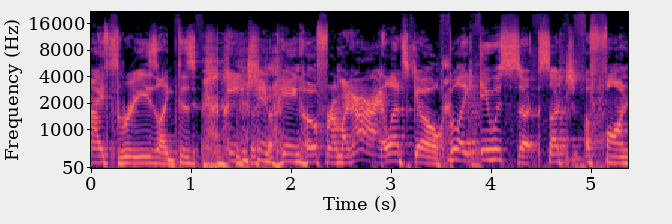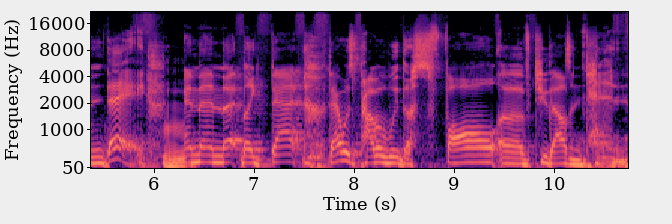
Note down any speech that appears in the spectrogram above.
Ping i3s, like this ancient Ping hoofer. I'm like, all right, let's go. But like it was su- such a fun day. Mm-hmm. And then that like that that was probably the fall of 2010.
